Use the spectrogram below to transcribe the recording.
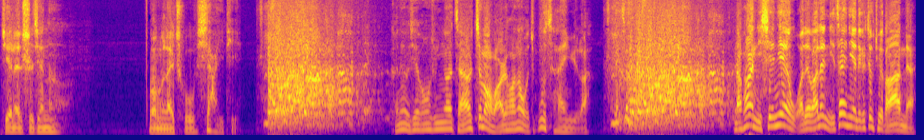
接下来的时间呢？我们来出下一题。可能有些朋友说：“应该咱要这么玩的话，那我就不参与了。哪怕你先念我的，完了你再念这个正确答案的。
